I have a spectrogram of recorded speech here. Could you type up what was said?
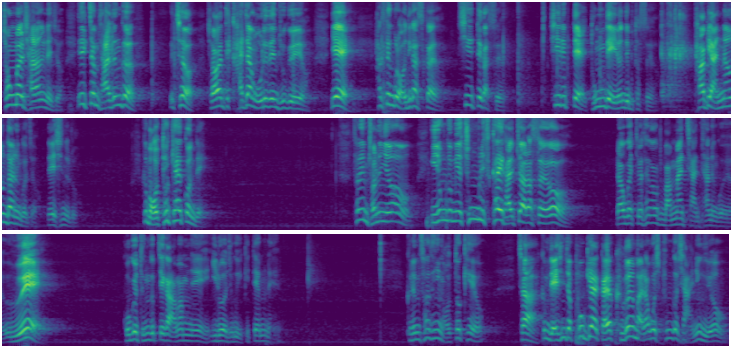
정말 잘하는 애죠. 1.4등급. 그렇죠? 저한테 가장 오래된 조교예요. 얘 학생부를 어디 갔을까요? 시립대 갔어요. 시립대, 동대 이런 데 붙었어요. 답이 안 나온다는 거죠. 내신으로. 그럼 어떻게 할 건데? 선생님 저는요. 이 정도면 충분히 스카이 갈 줄 알았어요. 라고 했지만 생각보다 만만치 않다는 거예요. 왜? 고교 등급제가 암암리에 이루어지고 있기 때문에. 그러면 선생님 어떻게 해요? 자, 그럼 내신자 포기할까요? 그걸 말하고 싶은 것이 아니고요.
